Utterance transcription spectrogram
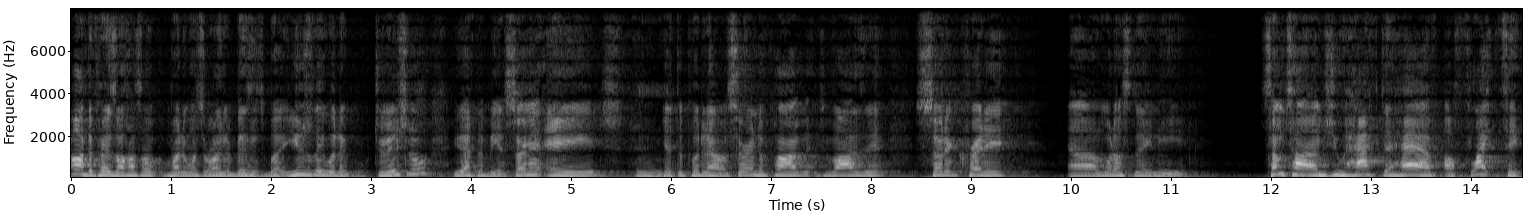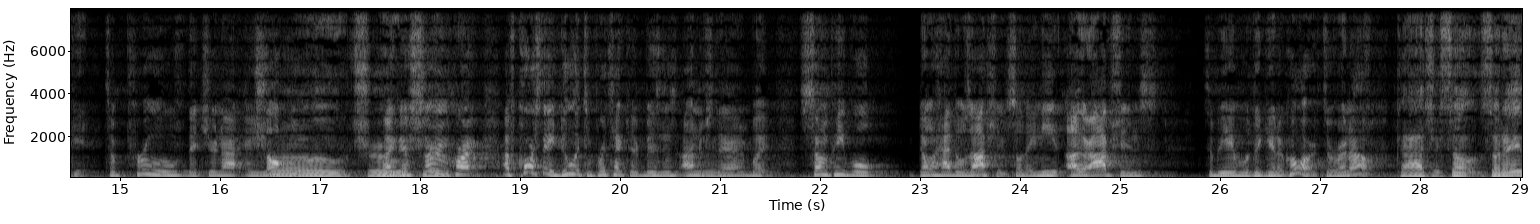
all depends on how somebody wants to run their business. But usually with a traditional, you have to be a certain age, mm-hmm. Have to put it on a certain deposit, deposit certain credit. Um, what else do they need? Sometimes you have to have a flight ticket to prove that you're not a true, local. True, like there's true. certain part. Of course, they do it to protect their business. I understand, mm-hmm. but some people don't have those options, so they need other options to be able to get a car to run out. Gotcha. So so they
